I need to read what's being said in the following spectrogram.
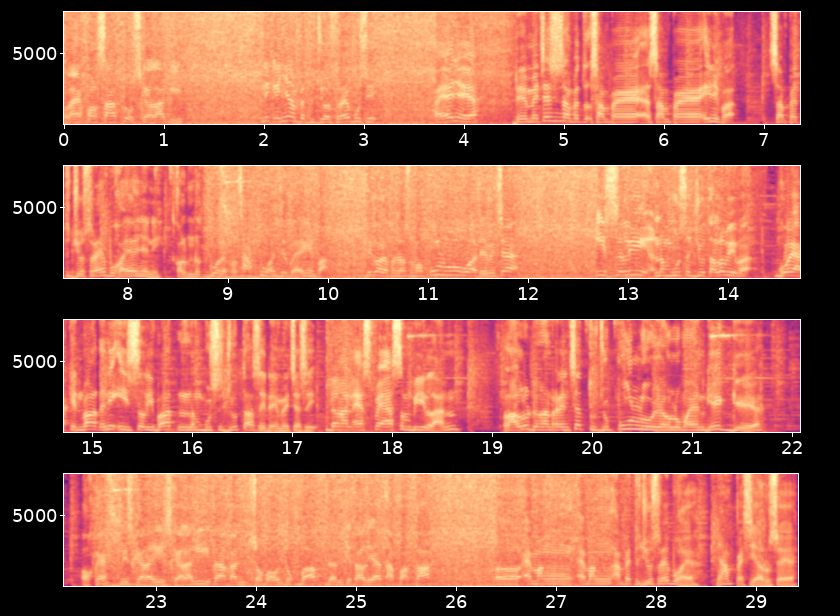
Level 1 sekali lagi. Ini kayaknya sampai 700 ribu sih. Kayaknya ya. Damage-nya sih sampai sampai sampai ini, Pak. Sampai 700 ribu kayaknya nih. Kalau menurut gue level 1 anjir bayangin, Pak. Ini kalau level 150, wah damage-nya easily nembus sejuta lebih, Pak. Gue yakin banget ini easily banget nembus sejuta sih damage-nya sih. Dengan SPA 9 lalu dengan range-nya 70 yang lumayan GG ya. Oke, ini sekali lagi, sekali lagi kita akan coba untuk buff dan kita lihat apakah uh, emang emang sampai tujuh ribu ya? Nyampe sih harusnya ya.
